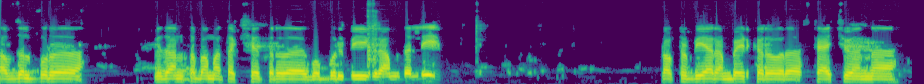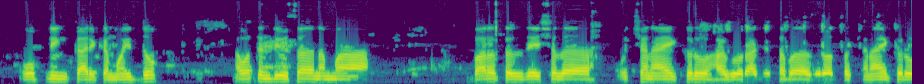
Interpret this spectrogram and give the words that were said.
ಅಫ್ಜಲ್ಪುರ ವಿಧಾನಸಭಾ ಮತಕ್ಷೇತ್ರದ ಗೊಬ್ಬುರ್ಬಿ ಗ್ರಾಮದಲ್ಲಿ ಡಾಕ್ಟರ್ ಬಿ ಆರ್ ಅಂಬೇಡ್ಕರ್ ಅವರ ಸ್ಟ್ಯಾಚ್ಯೂಯನ್ನ ಓಪನಿಂಗ್ ಕಾರ್ಯಕ್ರಮ ಇದ್ದು, ಅವತ್ತಿನ ದಿವಸ ನಮ್ಮ ಭಾರತ ದೇಶದ ಉಚ್ಚ ನಾಯಕರು ಹಾಗೂ ರಾಜ್ಯಸಭಾ ವಿರೋಧ ಪಕ್ಷ ನಾಯಕರು,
